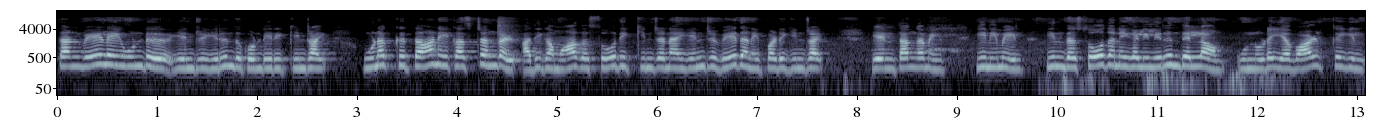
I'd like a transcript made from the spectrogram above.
தன் வேலை உண்டு என்று இருந்து கொண்டிருக்கின்றாய். உனக்கு தானே கஷ்டங்கள் அதிகமாக சோதிக்கின்றன என்று வேதனைப்படுகின்றாய். என் தங்கமே இனிமேல் இந்த சோதனைகளில் இருந்தெல்லாம் உன்னுடைய வாழ்க்கையில்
